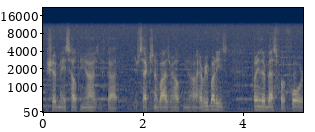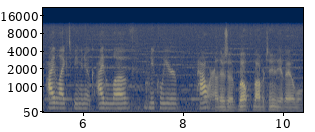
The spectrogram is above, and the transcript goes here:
your shipmates helping you out, you've got your section advisor helping you out. Everybody's putting their best foot forward. I liked being a nuke. I love nuclear power. Uh, there's a wealth of opportunity available,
